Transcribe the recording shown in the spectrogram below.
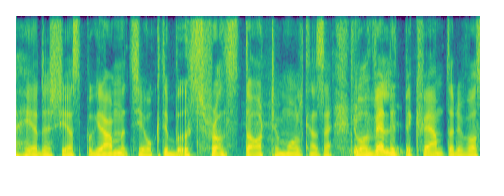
hedersgästprogrammet så jag åkte buss från start till mål. Kan säga. Det var väldigt bekvämt och det var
